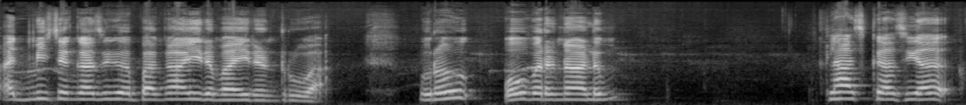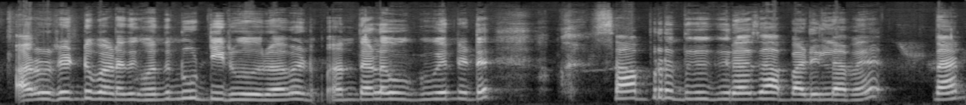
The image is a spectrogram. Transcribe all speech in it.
அட்மிஷன் காசு கேட்பாங்க ஆயிரம் ஆயிரம் ரூபா. ஒரு ஒவ்வொரு நாளும் கிளாஸ் காசியாக அறு ரெண்டு படத்துக்கு வந்து நூற்றி இருபது ரூபா வேணும். அந்த அளவுக்கு என்னட்டு சாப்பிட்றதுக்கு இருக்கிற சாப்பாடு இல்லாமல் தான்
